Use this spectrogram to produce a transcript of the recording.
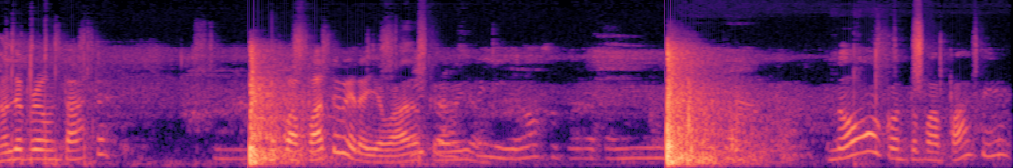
¿No le preguntaste? Tu papá te hubiera llevado, sí, creo yo. No, con tu papá sí.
